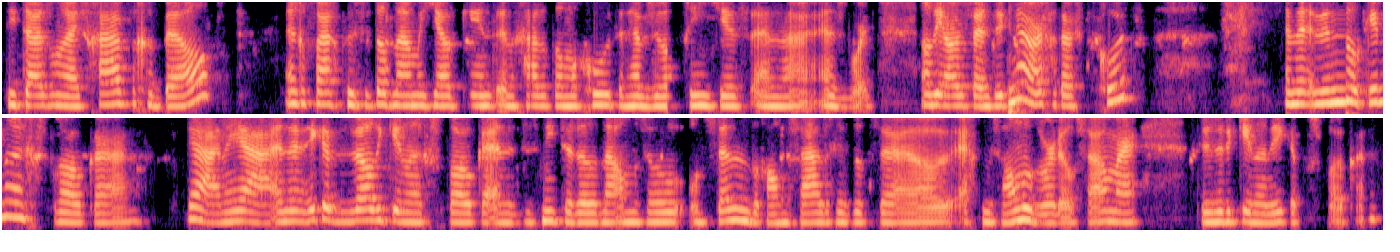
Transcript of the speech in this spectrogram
die thuisonderwijs gaven gebeld. En gevraagd hoe zit dat nou met jouw kind en gaat het allemaal goed en hebben ze wel vriendjes en, uh, enzovoort. En al die ouders zijn natuurlijk, nou, gaat hartstikke goed. En, en nul kinderen gesproken. Ja, nou ja, en, en ik heb dus wel die kinderen gesproken. En het is niet zo dat het nou allemaal zo ontzettend rampzalig is dat ze echt mishandeld worden of zo. Maar tussen de kinderen die ik heb gesproken.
